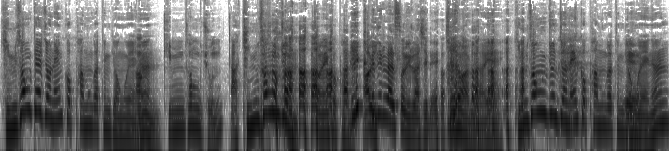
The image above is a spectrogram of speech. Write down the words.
김성태 전 앵커 파문 같은 경우에는 김성준. 아, 김성준 전 앵커 파문. 아, 큰일 날 소리를 하시네요. 죄송합니다. 예. 김성준 전 앵커 파문 같은 예. 경우에는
